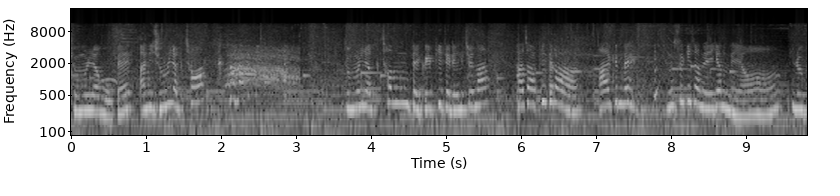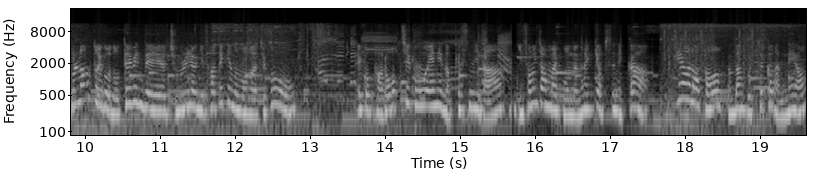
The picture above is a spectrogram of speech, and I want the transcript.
주물력 500 아니 주물력 1000? 주물력 1100의 피들이 해주나? 가자 피들아 아 근데 공수기 전에 이겼네요. 르블랑도 이거 노템인데 주물력이 400이 넘어가지고 이거 바로 엎치고 애니 넣겠습니다. 이성장 말고는 할 게 없으니까 헤어라서 금방 붙을 것 같네요.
